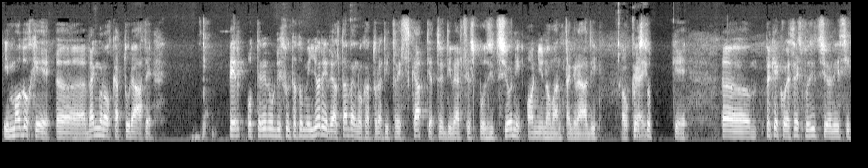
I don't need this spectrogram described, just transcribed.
in modo che eh, vengono catturate per ottenere un risultato migliore in realtà vengono catturati tre scatti a tre diverse esposizioni ogni 90 gradi. Okay. Questo perché Ehm, perché con le tre esposizioni si,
